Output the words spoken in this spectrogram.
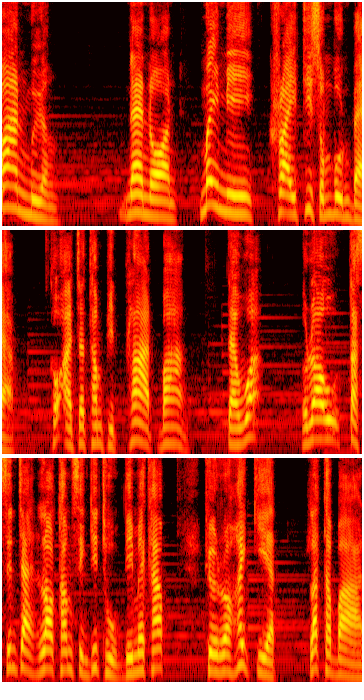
บ้านเมือง แน่นอนไม่มีใครที่สมบูรณ์แบบ เขาอาจจะทำผิดพลาดบ้าง แต่ว่าเราตัดสินใจเราทำสิ่งที่ถูกดีไหมครับ คือเราให้เกียรติรัฐบาล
